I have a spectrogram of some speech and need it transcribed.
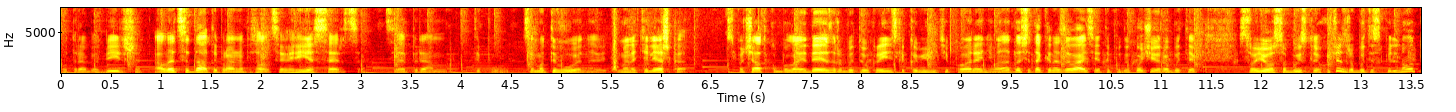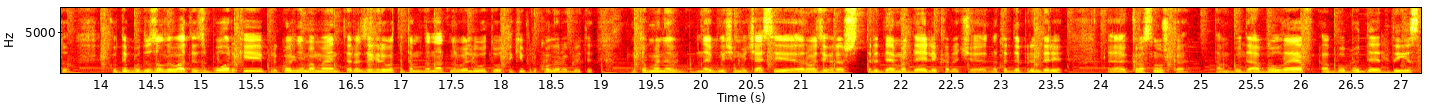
потреба більше. Але це да, ти правильно писав, це гріє серце. Це прям, типу, це мотивує навіть. У мене тележка. Спочатку була ідея зробити українське ком'юніті по арені. Вона досі так і називається. Я типу не хочу її робити як свою особисту. Я хочу зробити спільноту, куди буду заливати зборки, прикольні моменти, розігрувати там донатну валюту, отакі приколи робити. То в мене в найближчому часі розіграш 3D-моделі, коротше, на 3D-принтері е, краснушка. Там буде або лев, або буде диск,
